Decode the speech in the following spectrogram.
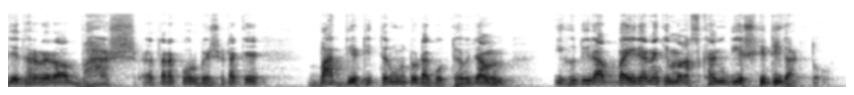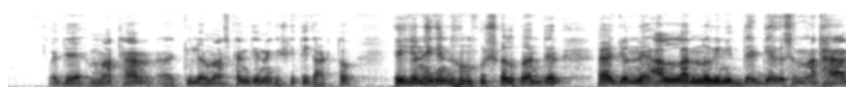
যে ধরনের অভ্যাস তারা করবে সেটাকে বাদ দিয়ে ঠিক তার উল্টোটা করতে হবে। যেমন ইহুদির আব্বাইরা নাকি মাঝখান দিয়ে স্মৃতি কাটতো, ওই যে মাথার চুলের মাঝখান দিয়ে নাকি স্মৃতি কাটতো, এই জন্যে কিন্তু মুসলমানদের জন্যে আল্লাহ নবী নির্দেশ দিয়ে গেছে মাথার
